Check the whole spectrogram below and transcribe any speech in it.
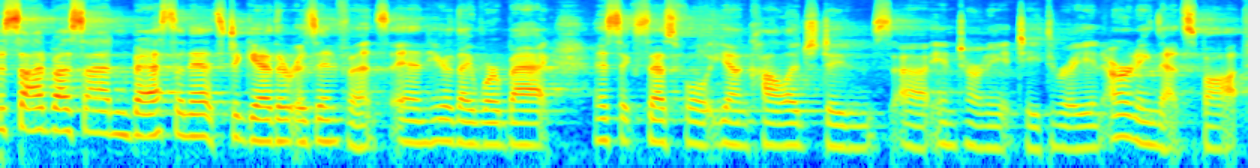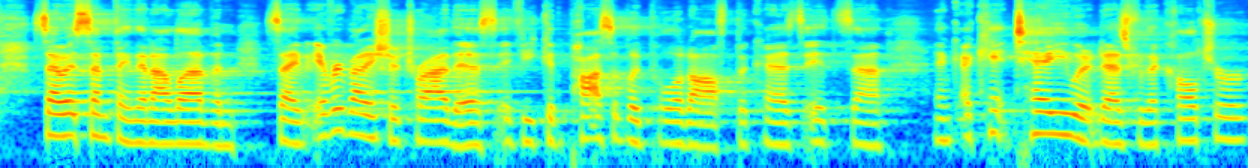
side by side in bassinets together as infants. And here they were back as successful young college students uh, interning at T3 and earning that spot. So it's something that I love and say everybody should try this if you could possibly pull it off because it's, uh, and I can't tell you what it does for the culture,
